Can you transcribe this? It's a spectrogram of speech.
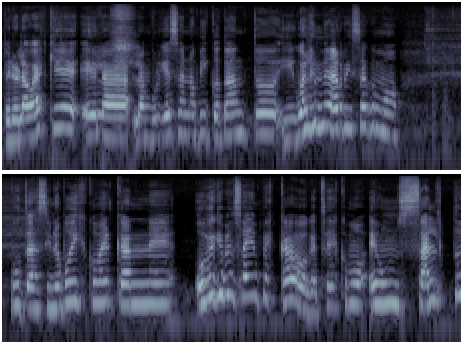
pero la verdad es que eh, la, la hamburguesa no pico tanto. Igual me da risa como, puta, si no podéis comer carne, obvio que pensáis en pescado, ¿cachai? Es como, es un salto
